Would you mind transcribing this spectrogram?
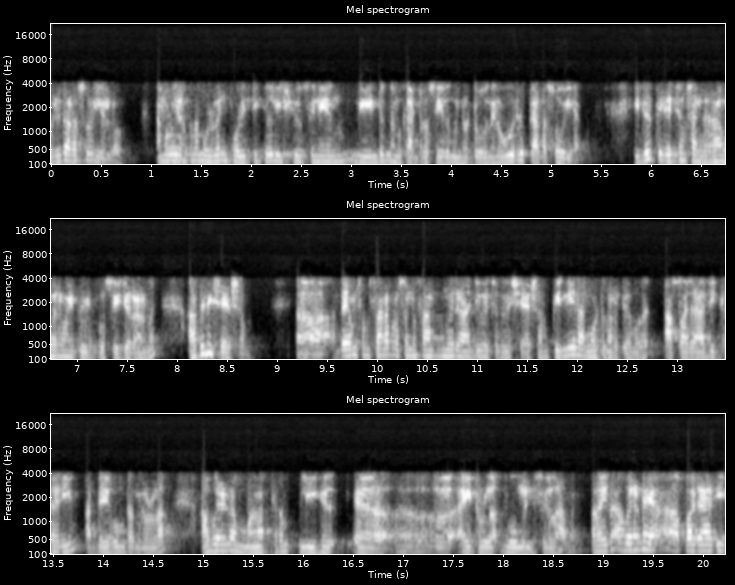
ഒരു തടസ്സവും ഇല്ലല്ലോ. നമ്മൾ ഉയർത്തുന്ന മുഴുവൻ പൊളിറ്റിക്കൽ ഇഷ്യൂസിനെയും വീണ്ടും നമുക്ക് അഡ്രസ് ചെയ്ത് മുന്നോട്ട് പോകുന്നതിന് ഒരു തടസ്സവും ഇല്ല. ഇത് തികച്ചും സംഘടനാപരമായിട്ടുള്ള പ്രൊസീജിയറാണ് അതിനുശേഷം അദ്ദേഹം സംസ്ഥാന പ്രസിഡന്റ് സ്ഥാനത്ത് നിന്ന് രാജിവെച്ചതിന് ശേഷം പിന്നീട് അങ്ങോട്ട് നടക്കുന്നത് ആ പരാതിക്കാരിയും അദ്ദേഹവും തമ്മിലുള്ള അവരുടെ മാത്രം ലീഗൽ ആയിട്ടുള്ള മൂവ്മെന്റ്സുകളാണ് അതായത് അവരുടെ പരാതി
